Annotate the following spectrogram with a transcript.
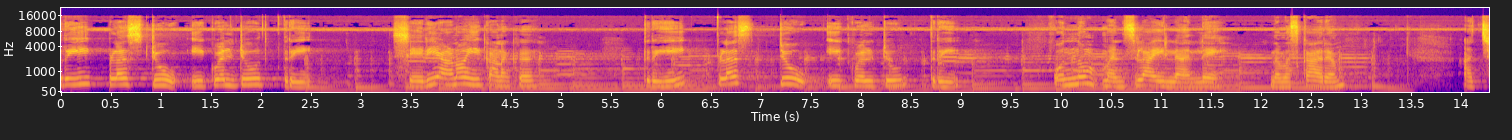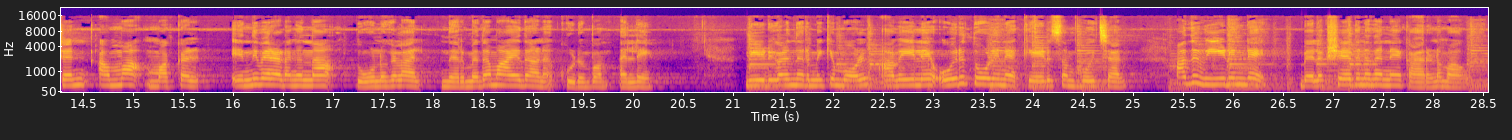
Three plus two equal to three ശരിയാണോ ഈ കണക്ക്? Three plus two equal to three ഒന്നും മനസ്സിലായില്ല അല്ലേ? നമസ്കാരം. അച്ഛൻ അമ്മ മക്കൾ എന്നിവരടങ്ങുന്ന തൂണുകളാൽ നിർമ്മിതമായതാണ് കുടുംബം അല്ലേ? വീടുകൾ നിർമ്മിക്കുമ്പോൾ അവയിലെ ഒരു തൂണിന് കേട് സംഭവിച്ചാൽ അത് വീടിന്റെ ബലക്ഷേദന തന്നെ കാരണമാകും.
